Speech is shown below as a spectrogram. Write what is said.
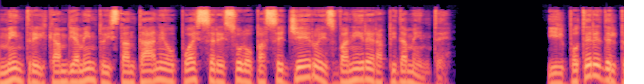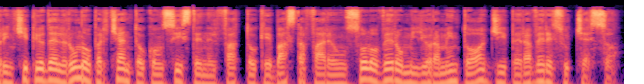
mentre il cambiamento istantaneo può essere solo passeggero e svanire rapidamente. Il potere del principio del 1% consiste nel fatto che basta fare un solo vero miglioramento oggi per avere successo.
